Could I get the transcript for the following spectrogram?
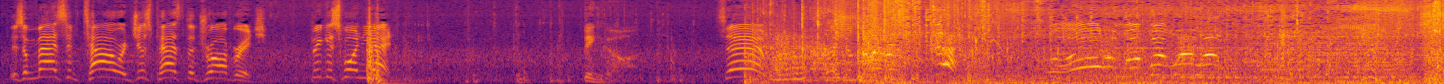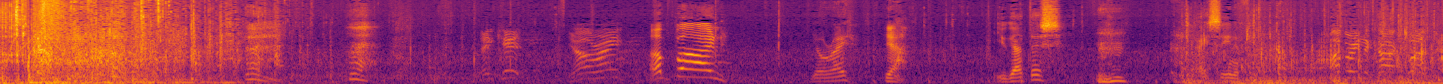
There's a massive tower just past the drawbridge. Biggest one yet. Bingo. Sam! Special delivery! Ah! Whoa, whoa, whoa, whoa, whoa! Hey, kid. You all right? I'm fine. You alright? Yeah. You got this? Mm-hmm. I seen a few. I'll bring the car closer.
